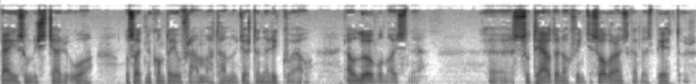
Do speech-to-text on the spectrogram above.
berge som iskjer og og så at kom det jo fram at han og gjort denne rikva av av løvun øysne. Eh så tæt nok finn så var han skallas Peter.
